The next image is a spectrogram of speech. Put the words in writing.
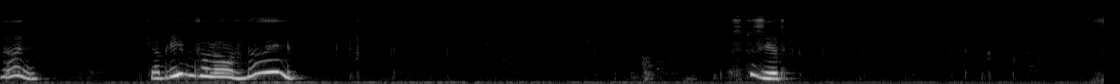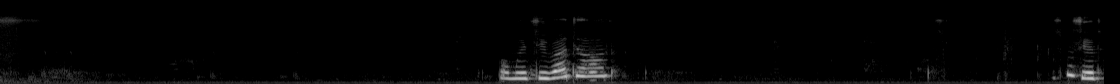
Nein. Ich habe Leben verloren. Nein. Was ist passiert? Bauen wir jetzt hier weiter an? Was ist passiert?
